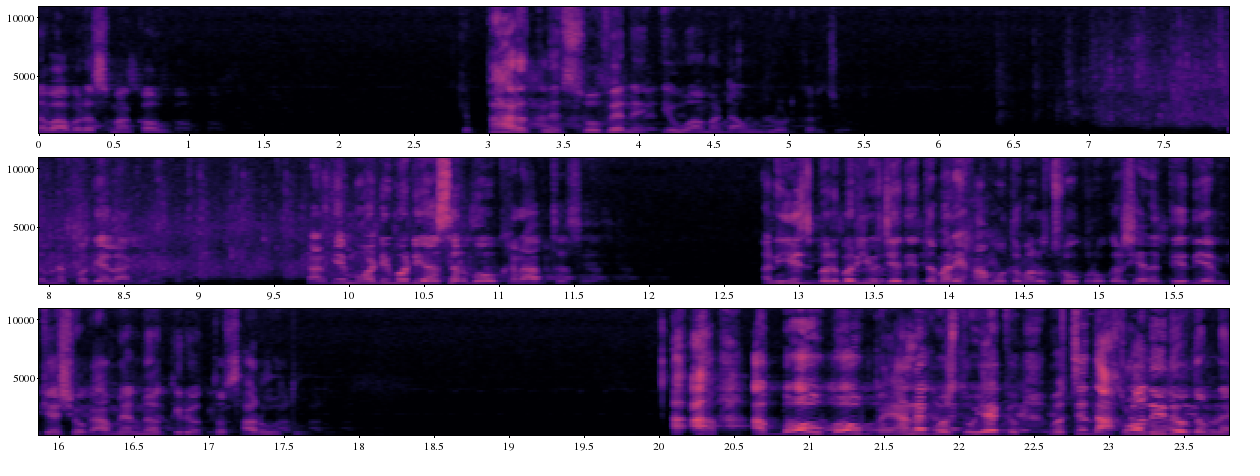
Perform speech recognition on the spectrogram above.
નવા વર્ષમાં કહું કે ભારતને શોભે ને એવું આમાં ડાઉનલોડ કરજો. તમને પગે લાગે કારણ કે મોટી મોટી અસર બહુ ખરાબ થશે. અને એ જ બરબરિયું જેથી તમારી હામું તમારું છોકરું કરશે ને, તેથી એમ કહેશો કે આ મેં ન કર્યો તો સારું હતું. આ બહુ બહુ ભયાનક વસ્તુ. એક વચ્ચે દાખલો દઈ દઉં તમને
